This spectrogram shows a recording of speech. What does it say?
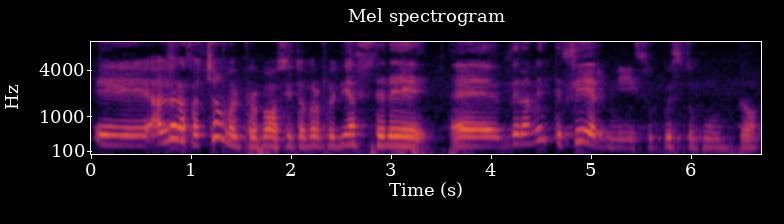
E allora facciamo il proposito proprio di essere eh, veramente fermi su questo punto.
